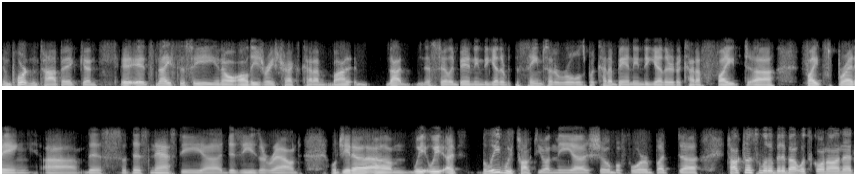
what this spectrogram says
important topic, and it, it's nice to see you know all these racetracks kind of not necessarily banding together with the same set of rules, but kind of banding together to kind of fight uh, fight spreading uh, this this nasty uh, disease around. Well, Gina, um, we we I believe we've talked to you on the uh, show before, but uh, talk to us a little bit about what's going on at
